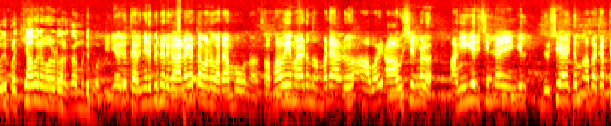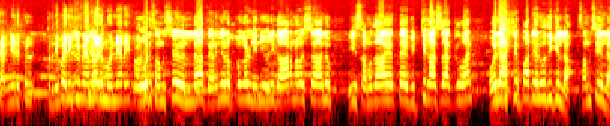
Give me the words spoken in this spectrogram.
ഒരു പ്രഖ്യാപനമാണ് ഇവിടെ നടക്കാൻ വേണ്ടി പോകുന്നത്. ഇനി ഒരു തെരഞ്ഞെടുപ്പിന്റെ ഒരു കാലഘട്ടമാണ് വരാൻ പോകുന്നത്. സ്വാഭാവികമായിട്ടും നമ്മുടെ ഒരു ആവശ്യങ്ങൾ അംഗീകരിച്ചില്ല എങ്കിൽ തീർച്ചയായിട്ടും അതൊക്കെ തെരഞ്ഞെടുപ്പിൽ പ്രതിഫലിക്കുമെന്നൊരു മുന്നറിയിപ്പ് ഒരു സംശയമില്ല തെരഞ്ഞെടുപ്പുകൾ ഇനി ഒരു കാരണവശാലും ഈ സമുദായത്തെ വിറ്റ് കാശാക്കുവാൻ ഒരു രാഷ്ട്രീയ പാർട്ടി അനുവദിക്കില്ല. സംശയമില്ല.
